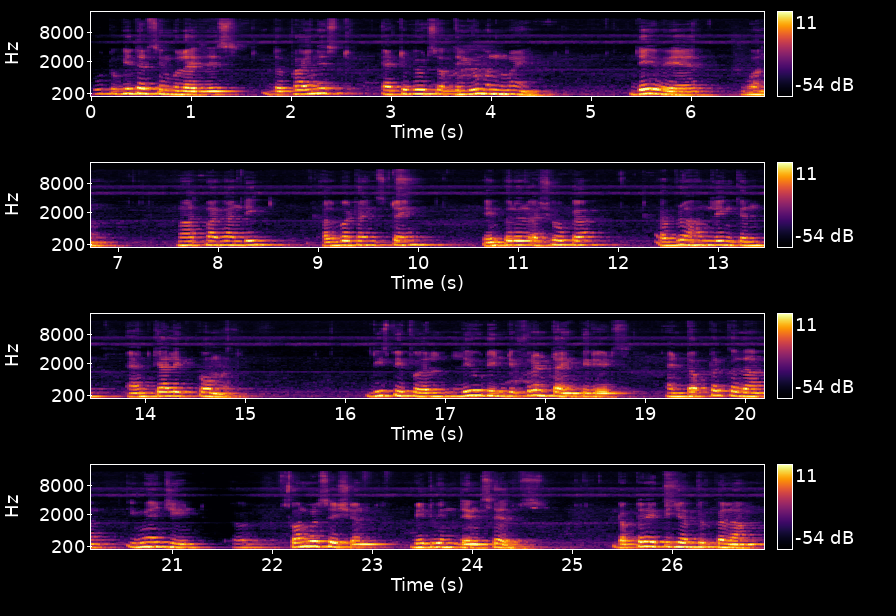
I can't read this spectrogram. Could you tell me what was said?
who together symbolizes the finest attributes of the human mind. They were 1. Mahatma Gandhi, Albert Einstein, Emperor Ashoka, Abraham Lincoln, and Caliph Omar. These people lived in different time periods, and Dr. Kalam imagined a conversation between themselves. Dr. APJ Abdul Kalam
